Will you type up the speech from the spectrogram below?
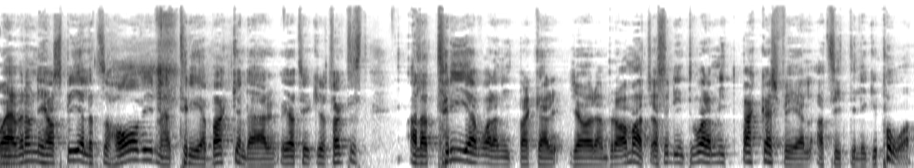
Och även om ni har spelet så har vi den här trebacken där och jag tycker att faktiskt alla tre av våra mittbackar gör en bra match. Alltså det är inte våra mittbackars fel att City ligger på,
